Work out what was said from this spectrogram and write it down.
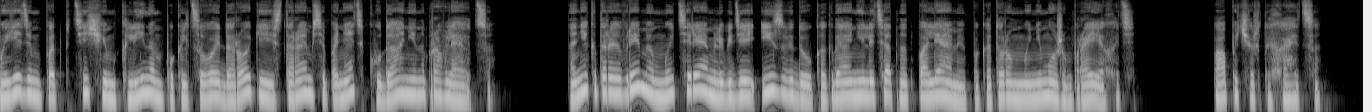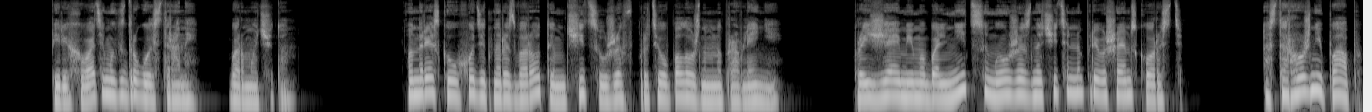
Мы едем под птичьим клином по кольцевой дороге и стараемся понять, куда они направляются. На некоторое время мы теряем лебедей из виду, когда они летят над полями, по которым мы не можем проехать. Папа чертыхается. «Перехватим их с другой стороны», — бормочет он. Он резко уходит на разворот и мчится уже в противоположном направлении. Проезжая мимо больницы, мы уже значительно превышаем скорость. «Осторожней, пап»,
